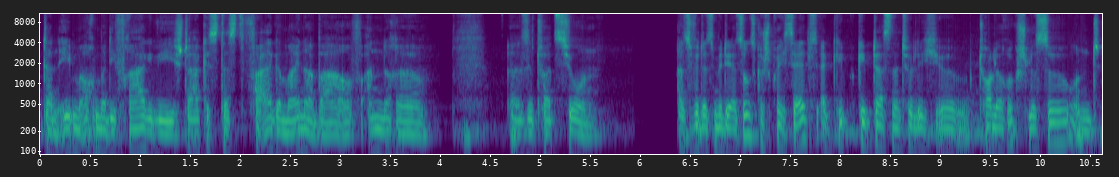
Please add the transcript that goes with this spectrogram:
dann eben auch immer die Frage, wie stark ist das verallgemeinerbar auf andere äh, Situationen. Also für das Mediationsgespräch selbst ergibt das natürlich äh, tolle Rückschlüsse und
